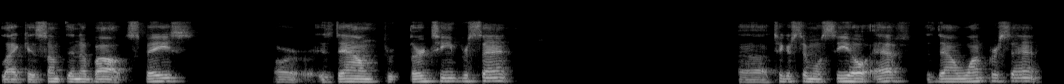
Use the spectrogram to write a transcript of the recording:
like it's something about space or is down 13%, uh, ticker symbol COF is down 1%.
